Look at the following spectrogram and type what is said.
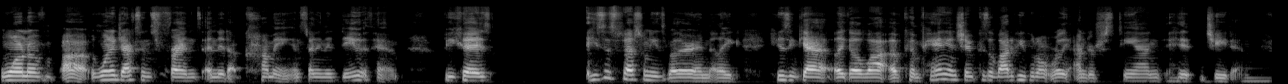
one of uh one of Jackson's friends ended up coming and spending the day with him because he's a special needs brother and like he doesn't get like a lot of companionship because a lot of people don't really understand Jaden. Mm.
